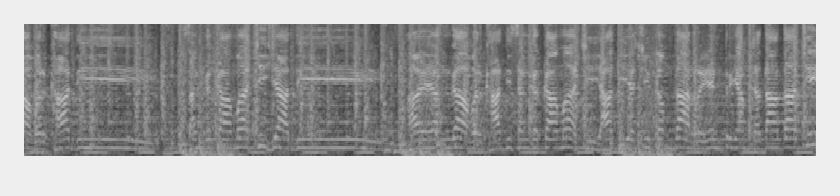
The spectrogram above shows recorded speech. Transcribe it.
अंगावर खादी संग कामाची यादी. आय अंगावर खादी संग कामाची यादी. अशी दमदार एंट्री आमच्या दादाची.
